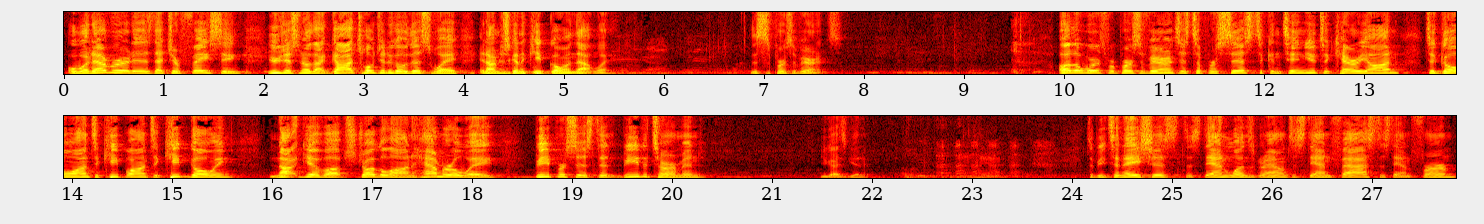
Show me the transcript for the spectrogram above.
or whatever it is that you're facing, you just know that God told you to go this way, and I'm just going to keep going that way. This is perseverance. Other words for perseverance is to persist, to continue, to carry on, to go on, to keep on, to keep going, not give up, struggle on, hammer away, be persistent, be determined. You guys get it. to be tenacious, to stand one's ground, to stand fast, to stand firm.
